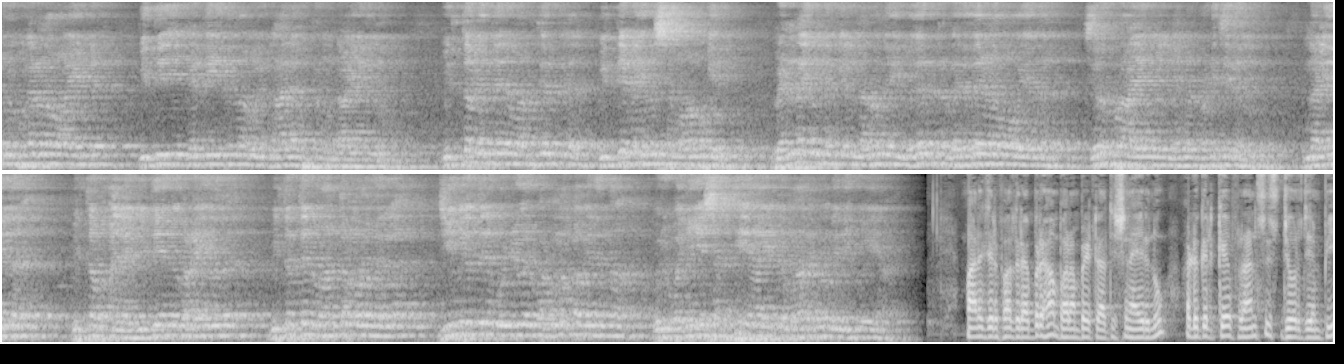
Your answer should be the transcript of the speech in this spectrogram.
ഒരു ഉപകരണമായിട്ട് ഒരു കാലഘട്ടം ഉണ്ടായിരുന്നു. വേറിട്ട് വരുതേണമോ എന്ന് ചെറുപ്രായങ്ങളിൽ ഞങ്ങൾ പഠിച്ചിരുന്നു. എന്നാൽ ഇന്ന് വിത്തം അല്ല വിദ്യ എന്ന് പറയുന്നത് വിത്തത്തിന് മാത്രമുള്ളതല്ല ജീവിതത്തിന് മുഴുവൻ വർണം പകരുന്ന ഒരു വലിയ ശക്തിയായിട്ട് മാറിക്കൊണ്ടിരിക്കുകയാണ്. മാനേജർ ഫാദർ അബ്രഹാം പറമ്പേട്ട് അധ്യക്ഷനായിരുന്നു. Advocate K Francis George M P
